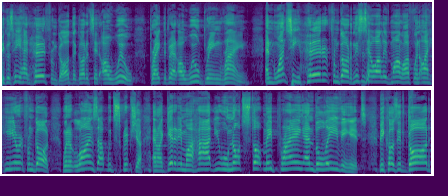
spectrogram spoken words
because he had heard from God that God had said, I will break the drought, I will bring rain. And once he heard it from God, and this is how I live my life when I hear it from God, when it lines up with Scripture and I get it in my heart, you will not stop me praying and believing it because it, God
